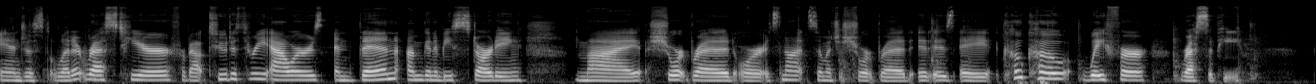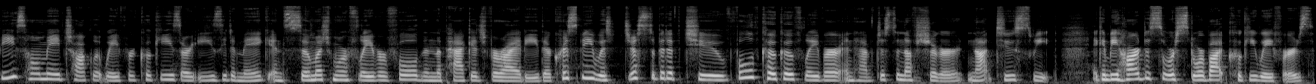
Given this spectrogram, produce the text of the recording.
and just let it rest here for about two to three hours. And then I'm going to be starting my shortbread, or it's not so much a shortbread, it is a cocoa wafer recipe. These homemade chocolate wafer cookies are easy to make and so much more flavorful than the packaged variety. They're crispy with just a bit of chew, full of cocoa flavor, and have just enough sugar, not too sweet. It can be hard to source store-bought cookie wafers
